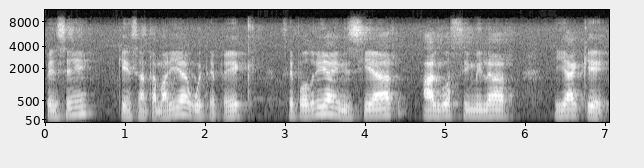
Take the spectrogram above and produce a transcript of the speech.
pensé que en Santa María Huetepec se podría iniciar algo similar, ya que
